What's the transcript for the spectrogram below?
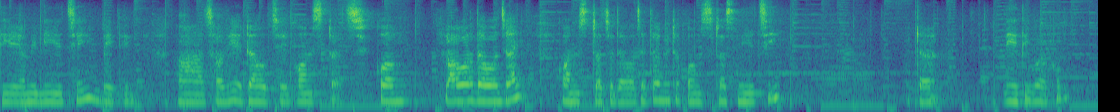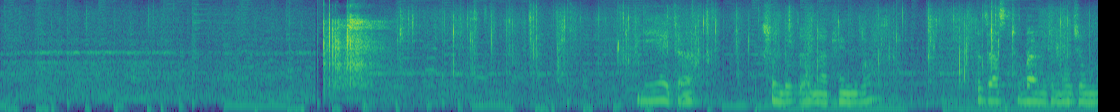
দিয়ে আমি নিয়েছি বেকিং। সরি এটা হচ্ছে কর্নস্টাচ কর্ন ফ্লাওয়ার দেওয়া যায় কর্নস্টাচও দেওয়া যায়। তো আমি এটা কর্নস্টাচ নিয়েছি। এটা দিয়ে দিব এখন। দিয়ে এটা সুন্দর করে মাখিয়ে নেব। এটা জাস্ট বাইন্ডিংয়ের জন্য।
